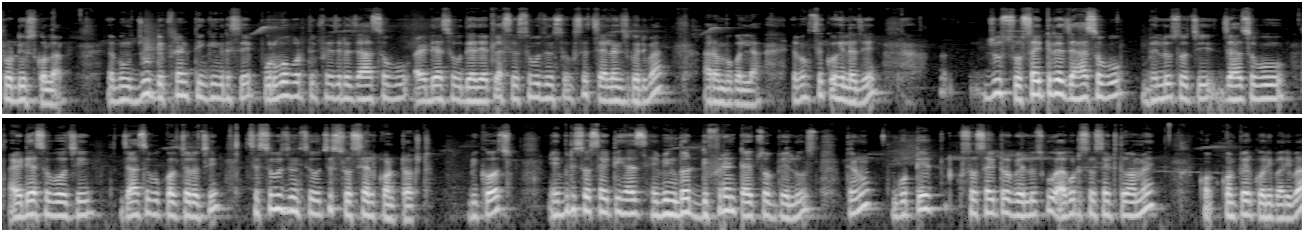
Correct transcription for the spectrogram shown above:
প্রোডিউস কলা এবং যে ডিফরেন্ট থিঙ্কিংরে সে পূর্ববর্তী ফেজ্রে যা সব আইডিয়া সব দিয়া যাই সেসবু জিনিসকে সে চ্যালেঞ্জ করা আরম্ভ কলা এবং সে কহিলা যে যে সোসাইটিরে যা সব ভ্যালুস অছি যা সব আইডিয়া সব অছি যা সব কলচর অছি সেসবু জিনিস হচ্ছে social contract because every society has having the different types of values ତେଣୁ ଗୋଟିଏ ସୋସାଇଟିର ଭ୍ୟାଲୁଜ୍କୁ ଆଉ ଗୋଟେ ସୋସାଇଟି ତ ଆମେ କମ୍ପେୟାର କରିପାରିବା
